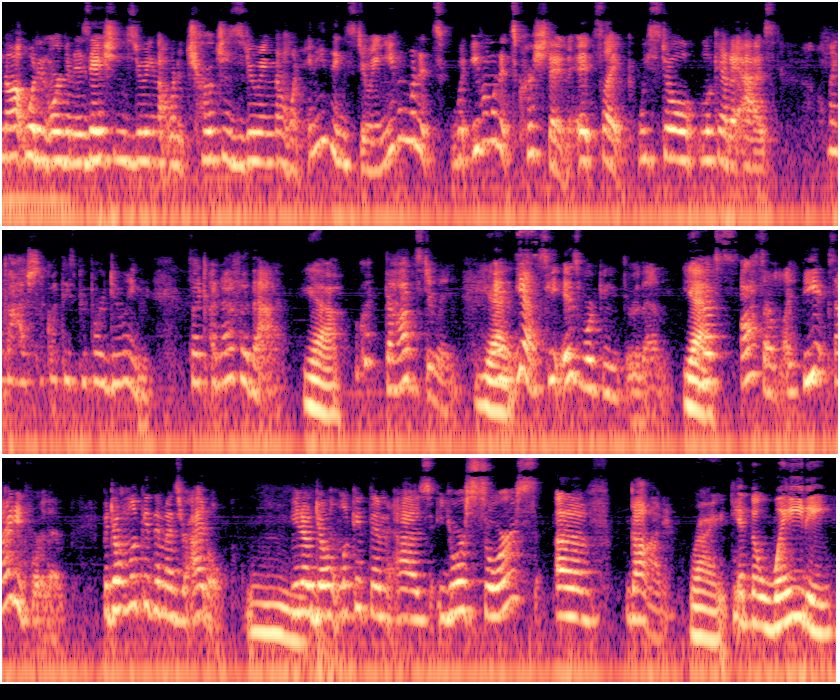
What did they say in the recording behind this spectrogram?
not what an organization's doing, not what a church is doing, not what anything's doing. Even when it's even when it's Christian, it's like we still look at it as, oh my gosh, look what these people are doing. It's like enough of that. yeah. Look what God's doing. Yes. And yes, He is working through them. Yes. That's awesome. Like be excited for them, but don't look at them as your idol. Mm, You know, don't look at them as your source of God. right. In the waiting,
